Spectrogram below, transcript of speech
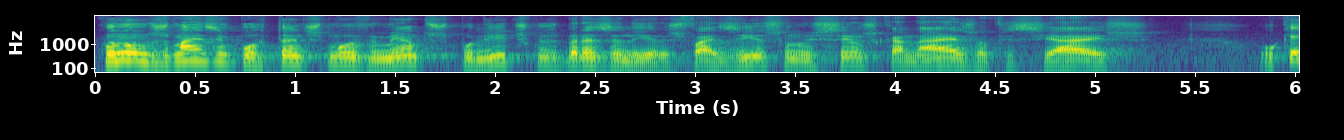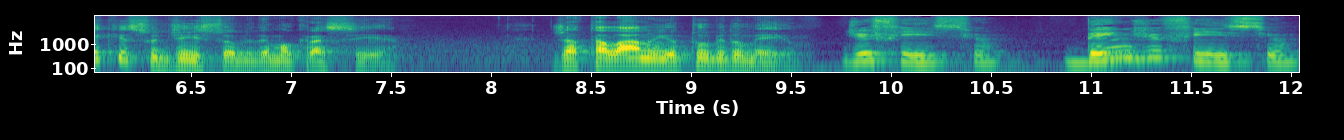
Quando um dos mais importantes movimentos políticos brasileiros faz isso nos seus canais oficiais, o que, que isso diz sobre democracia? Já está lá no YouTube do meio. Difícil, bem difícil.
